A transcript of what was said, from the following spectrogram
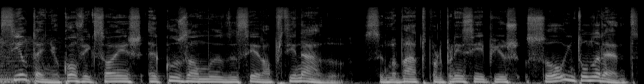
Se eu tenho convicções, acusam-me de ser obstinado. Se me bato por princípios, sou intolerante.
